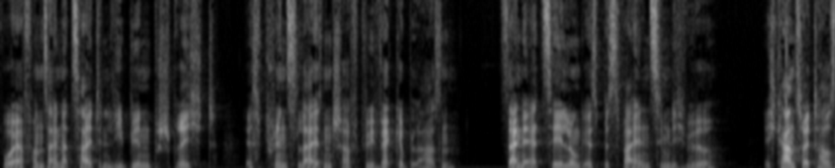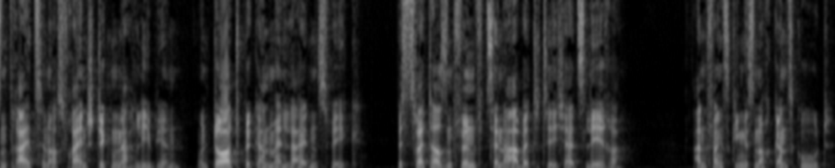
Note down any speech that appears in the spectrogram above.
wo er von seiner Zeit in Libyen spricht, ist Prince Leidenschaft wie weggeblasen. Seine Erzählung ist bisweilen ziemlich wirr. Ich kam 2013 aus freien Stücken nach Libyen und dort begann mein Leidensweg. Bis 2015 arbeitete ich als Lehrer. Anfangs ging es noch ganz gut.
